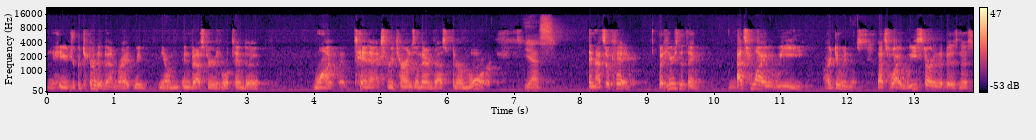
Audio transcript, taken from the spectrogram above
a huge return to them, right? We, you know, investors will tend to want 10x returns on their investment or more. Yes. And that's okay. But here's the thing that's why we are doing this. That's why we started a business,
